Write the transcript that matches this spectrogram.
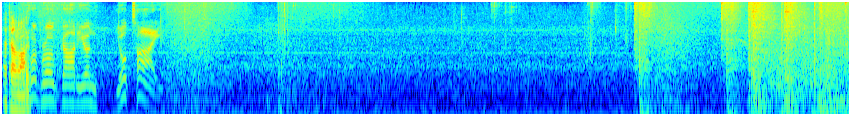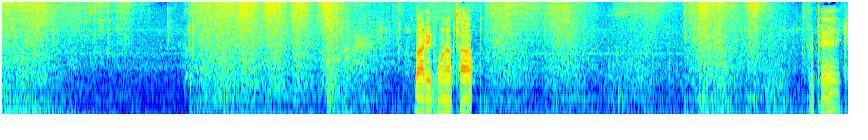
Not that long. Broke guardian, you're tied. Bodied one up top. Good pick.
